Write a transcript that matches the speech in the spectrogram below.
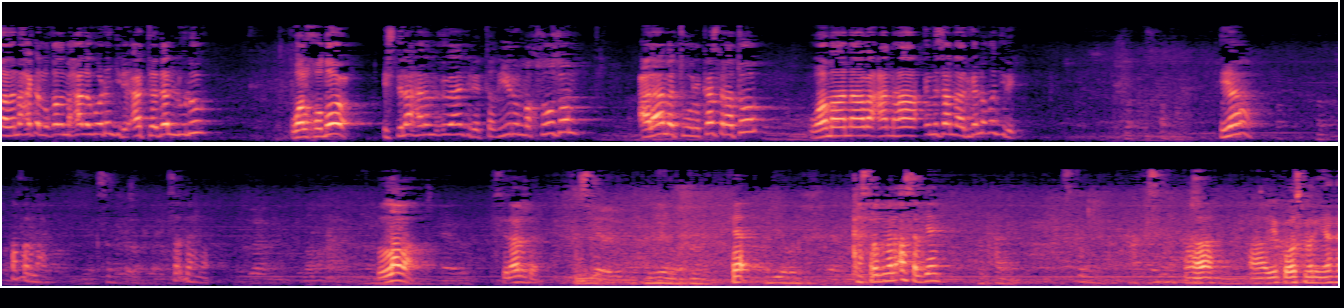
qaadana xagga luqada? Maxaa lagu odhan jiray? Altadallulu wاlkhuduuc istilaaxana muxuu ahaan jiray? Tagyirun maksuusun calaamatuhu lkasratu wamaa naaba canhaa. Imisaa naab ka noqon jiray? Ya afar ma saddex laba silaalsha ya. Kasrad min asalkeen iyo kuhoos mariya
